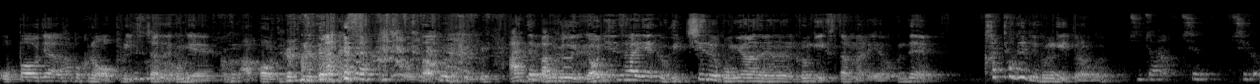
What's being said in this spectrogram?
오빠 어디 한번 그런 어플이 있었잖아요. 그게. 그건 아빠 어디가 하여튼 막 그 연인 사이에 그 위치를 공유하는 그런 게 있었단 말이에요. 근데 카톡에도 그런 게 있더라고요. 진짜요? 지금 지금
